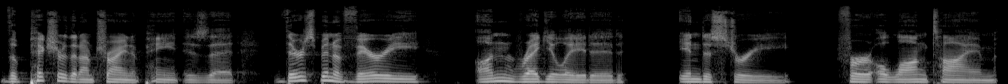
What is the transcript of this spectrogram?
the picture that I'm trying to paint is that there's been a very unregulated industry for a long time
